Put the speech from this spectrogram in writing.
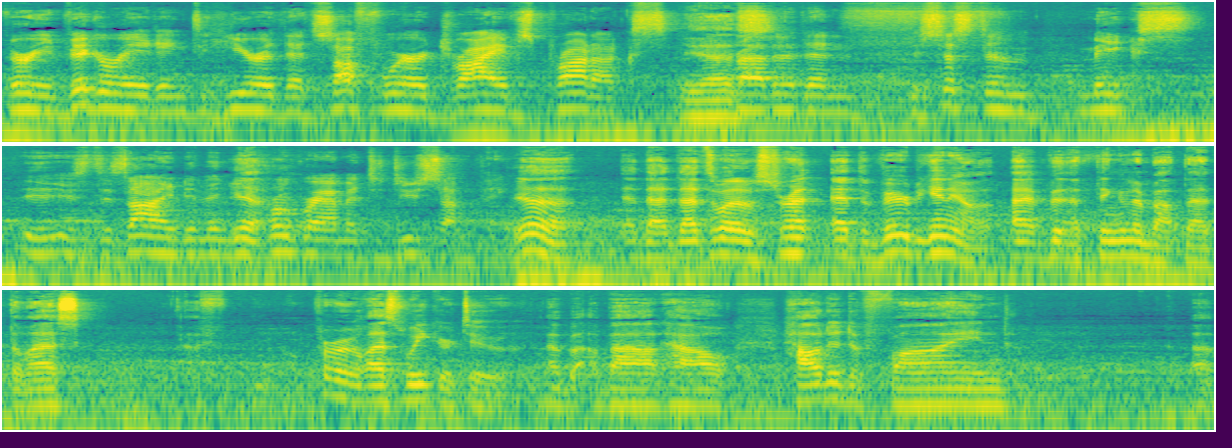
very invigorating to hear that software drives products Yes. rather than the system makes is designed and then you Yeah. program it to do something. Yeah, that, that's what I was trying at the very beginning. I've been thinking about that the last for the last week or two about, about how how to define. Uh,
